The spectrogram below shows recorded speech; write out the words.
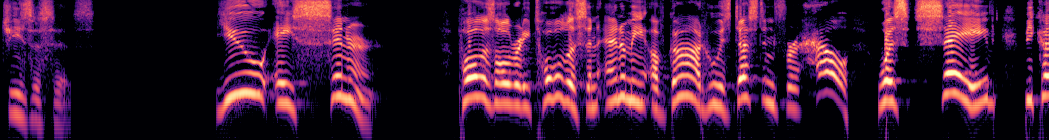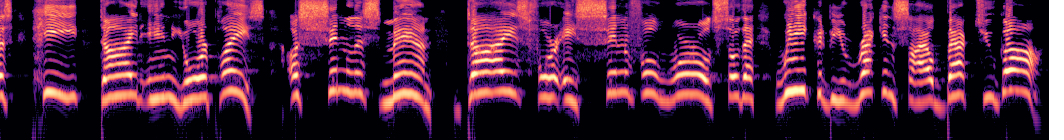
Jesus is. You, a sinner. Paul has already told us an enemy of God who is destined for hell was saved because he died in your place. A sinless man dies for a sinful world so that we could be reconciled back to God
